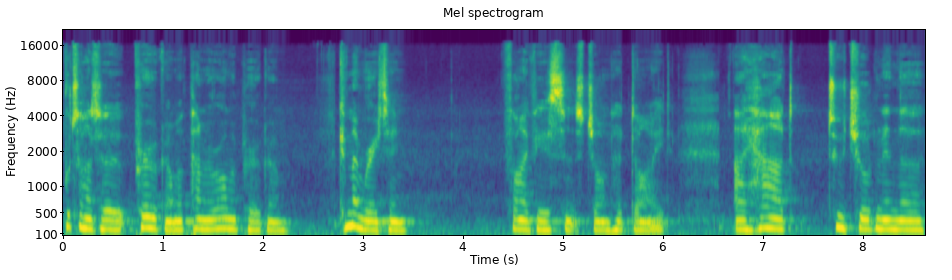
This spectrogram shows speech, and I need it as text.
put out a program, a panorama program, commemorating five years since John had died. I had two children in their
